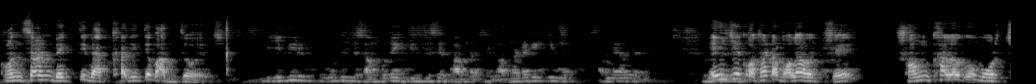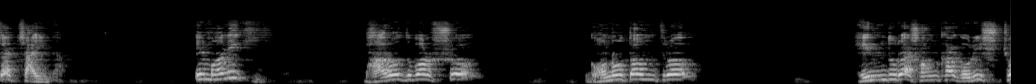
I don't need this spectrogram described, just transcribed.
কনসার্ন ব্যক্তি ব্যাখ্যা দিতে বাধ্য হয়েছে। বিজেপির মধ্যে যে সাম্প্রদায়িক বিদ্বেষের ভাবনা সেই ভাবনাটাকে কি সামনে আনলেন? এই যে কথাটা বলা হচ্ছে সংখ্যালঘু মোর্চা চাই না। এর মানে কি? ভারতবর্ষ, গণতন্ত্র, হিন্দুরা সংখ্যা গরিষ্ঠ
